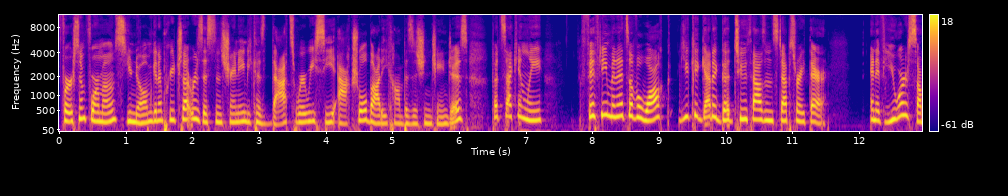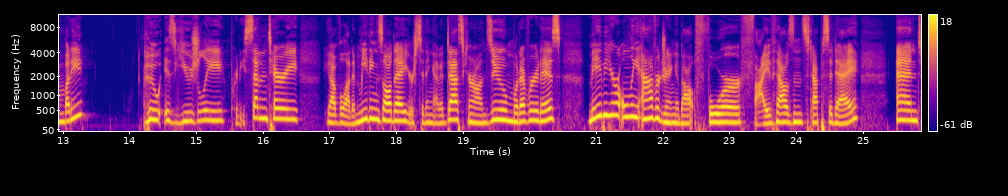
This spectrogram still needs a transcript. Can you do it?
First and foremost, you know, I'm going to preach that resistance training because that's where we see actual body composition changes. But secondly, 50 minutes of a walk, you could get a good 2,000 steps right there. And if you are somebody who is usually pretty sedentary, you have a lot of meetings all day, you're sitting at a desk, you're on Zoom, whatever it is, maybe you're only averaging about four, 5,000 steps a day. And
